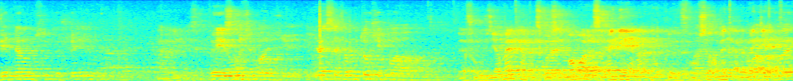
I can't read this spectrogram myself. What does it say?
Vietnam aussi que je fais. Ah oui, Mais bon, je sais pas, là, ça fait longtemps que j'ai pas. il faut vous y remettre, hein, parce que c'est le moment, là, c'est la guerre, hein, donc il faut se remettre à la maquette. Ouais.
